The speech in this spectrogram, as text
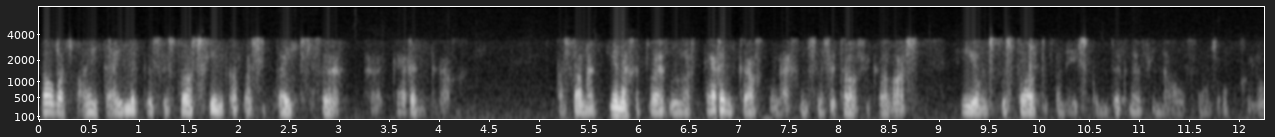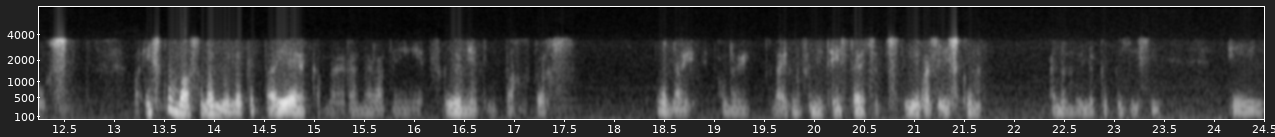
Wel wat baie duidelik is, is daar geen kapasiteit vir uh, kernkrag. As dan enige twyfel oor kernkragbeleggings in Suid-Afrika was, die jongste state van Eskom dit nou finaal vir ons opgelos. Maar Eskom was 'n moeilike tye, ek kan me herinner dat in die vroeë 1980s wanneer hy onder die leiding van die destydse bestuur was Eskom in 'n moeilike posisie. En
